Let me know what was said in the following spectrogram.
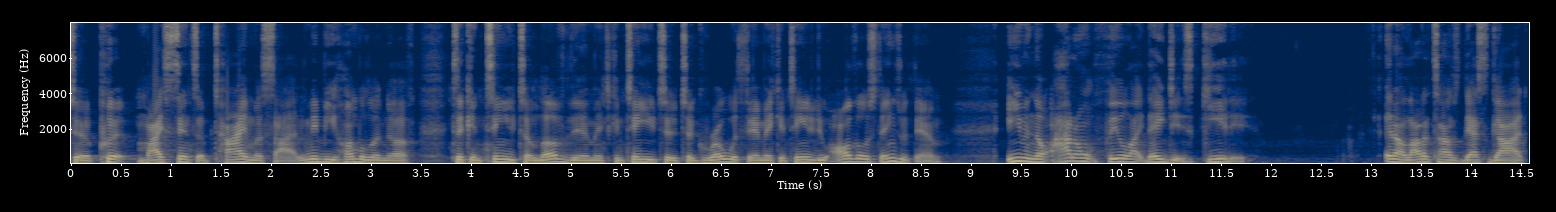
to put my sense of time aside. Let me be humble enough to continue to love them and continue to to grow with them and continue to do all those things with them even though I don't feel like they just get it. And a lot of times that's God.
